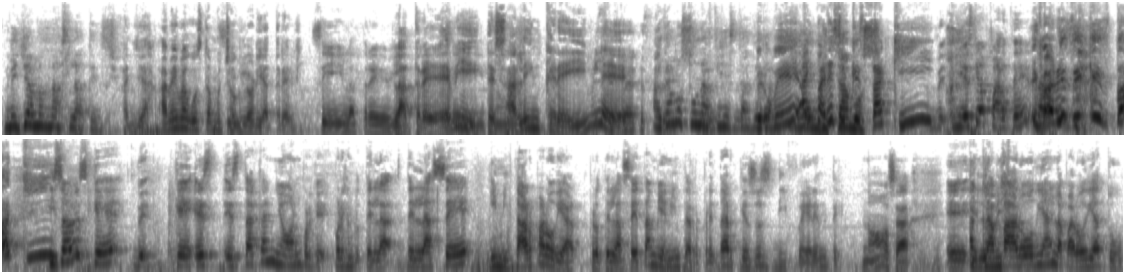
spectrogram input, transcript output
me llama más la atención. Ah, Ya, a mí me gusta mucho Gloria Trevi. Sí, la Trevi. La Trevi, Sí, te no. sale increíble. Hagamos una fiesta de Pero la- ve, ay, parece que está aquí. Y es que aparte. Parece que está aquí. Y sabes qué? De- que es, está cañón porque, por ejemplo, te la, te la sé imitar, parodiar, pero te la sé también interpretar, que eso es diferente, ¿no? O sea, eh, Ah, en la parodia, en la parodia tú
